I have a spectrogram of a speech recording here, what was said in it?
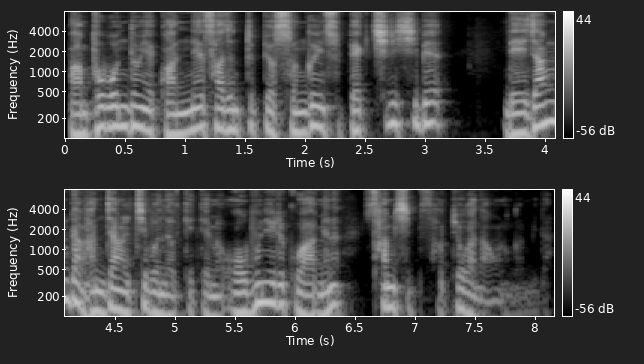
반포본동의 관내 사전투표 선거인 수 170에 4장당 한 장을 집어넣기 때문에 5분의 1을 구하면 34표가 나오는 겁니다.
